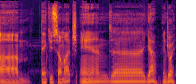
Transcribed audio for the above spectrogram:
Um, thank you so much, and uh, yeah, enjoy.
